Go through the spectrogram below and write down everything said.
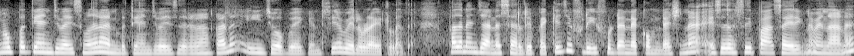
മുപ്പത്തി അഞ്ച് വയസ്സ് മുതൽ അൻപത്തി അഞ്ച് വയസ്സ് വരെക്കാണ് ഈ ജോബ് വേക്കൻസി അവൈലബിൾ ആയിട്ടുള്ളത്. പതിനഞ്ചാണ് salary package free food and അക്കോമഡേഷന് എസ് എൽ സി പാസ്സായിരിക്കണം എന്നാണ്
